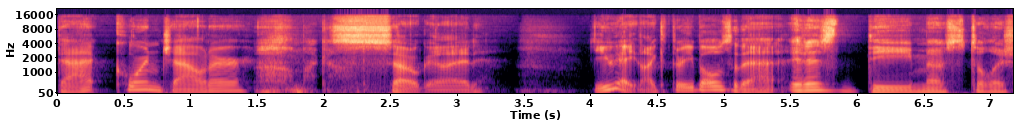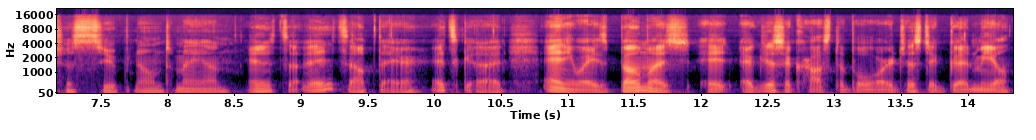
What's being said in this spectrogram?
that corn chowder, Oh my god. so good. You ate like three bowls of that. It is the most delicious soup known to man. It's it's up there. It's good. Anyways, Boma's it, uh, just across the board, just a good meal.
